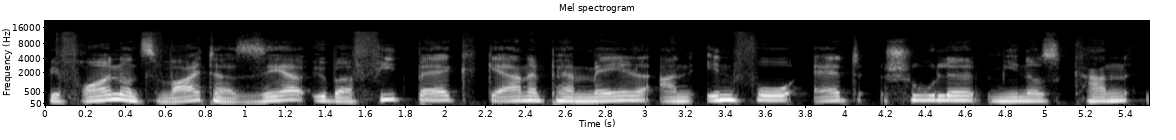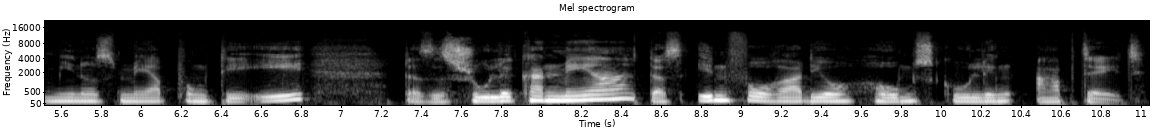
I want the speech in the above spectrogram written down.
Wir freuen uns weiter sehr über Feedback, gerne per Mail an info at schule-kann-mehr.de. Das ist Schule kann mehr, das Inforadio Homeschooling Update.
